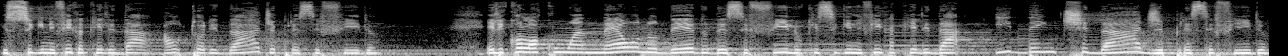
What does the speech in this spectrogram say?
Isso significa que ele dá autoridade para esse filho. Ele coloca um anel no dedo desse filho, que significa que ele dá identidade para esse filho.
